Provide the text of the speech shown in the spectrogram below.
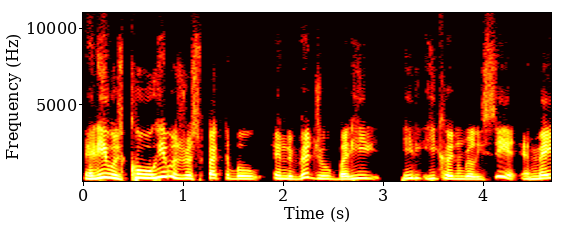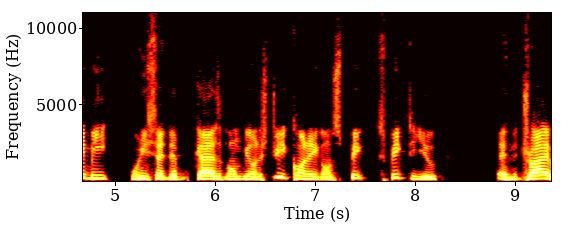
and he was cool. He was respectable individual, but he he he couldn't really see it. And maybe when he said the guys are going to be on the street corner, they're going to speak speak to you, and the dry.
